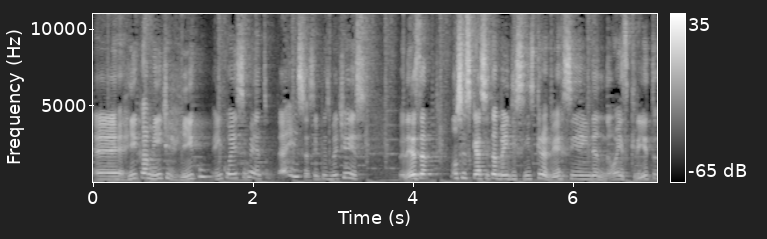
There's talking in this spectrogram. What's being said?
é, ricamente rico em conhecimento. É isso, é simplesmente isso. Beleza? Não se esquece também de se inscrever se ainda não é inscrito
